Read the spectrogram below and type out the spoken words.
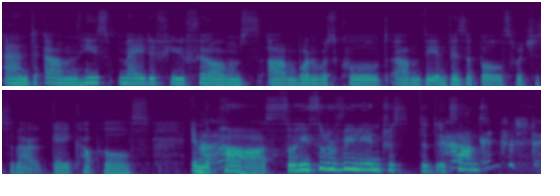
and um, he's made a few films um, one was called um, The Invisibles which is about gay couples in the past so he's sort of really interested it How sounds interesting.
